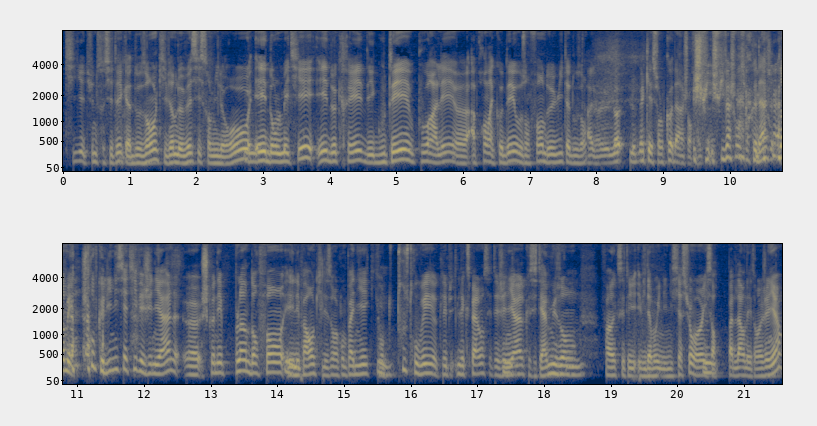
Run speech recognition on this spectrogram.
qui est une société qui a deux ans, qui vient de lever 600 000 euros et dont le métier est de créer des goûters pour aller euh, apprendre à coder aux enfants de 8 à 12 ans. Ah, le, le- le mec est sur le codage, en fait. Je suis, je suis vachement sur le codage. Non, mais je trouve que l'initiative est géniale. Euh, je connais plein d'enfants et Mm. les parents qui les ont accompagnés qui ont Mm. tous trouvé que l'ex- l'expérience était géniale, que c'était amusant. Mm. Enfin, que c'était évidemment une initiation. Hein, ils Mm. sortent pas de là en étant ingénieurs.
